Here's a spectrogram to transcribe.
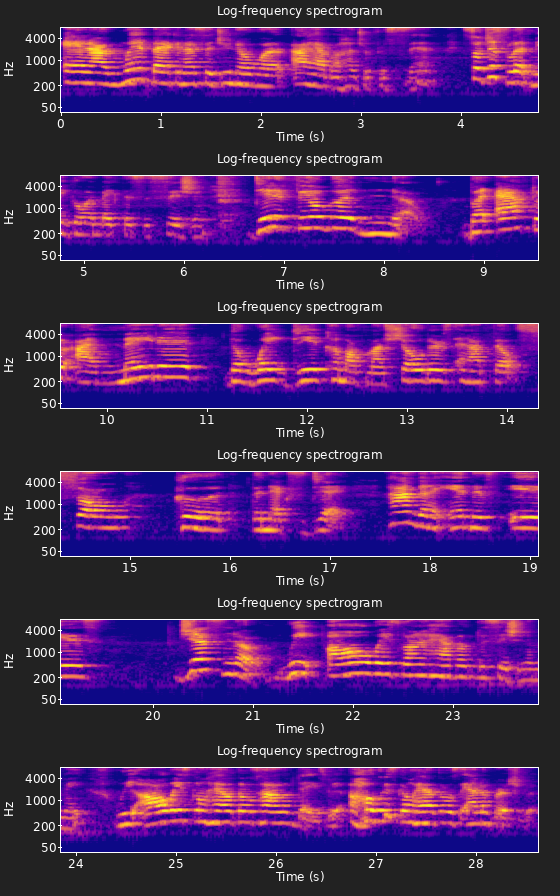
And I went back and I said, you know what? I have 100%. So just let me go and make this decision. Did it feel good? No. But after I made it, the weight did come off my shoulders and I felt so good the next day. How I'm going to end this is just know we always going to have a decision to make. We always going to have those holidays. We always going to have those anniversaries.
